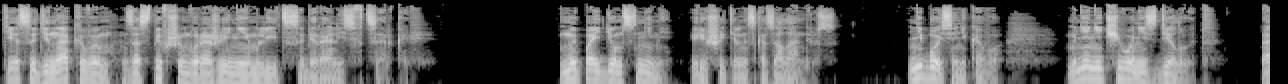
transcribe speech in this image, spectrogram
Те с одинаковым, застывшим выражением лиц собирались в церковь. «Мы пойдем с ними», — решительно сказал Андрюс. Не бойся никого. Мне ничего не сделают. А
